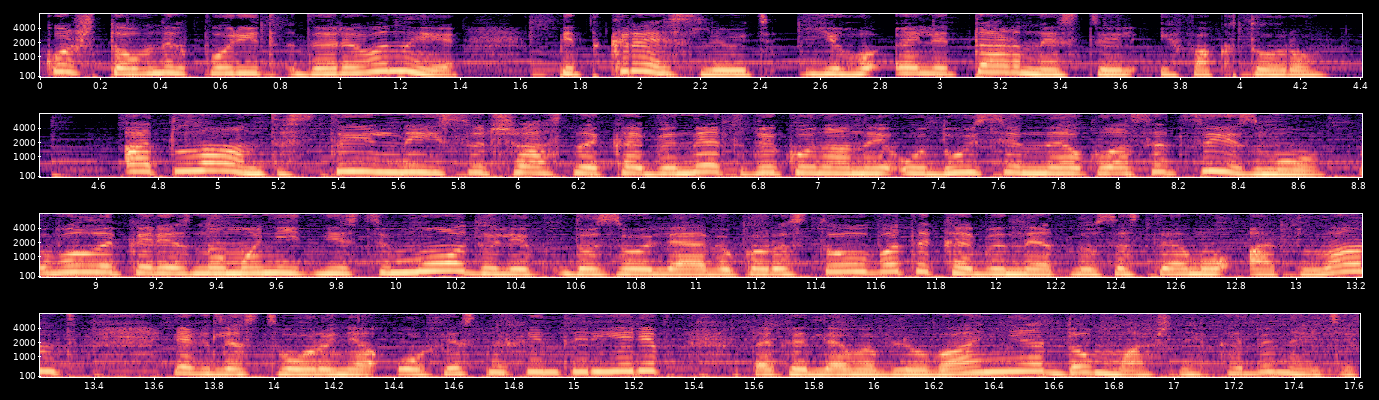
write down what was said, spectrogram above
коштовних порід деревини підкреслюють його елітарний стиль і фактуру. Атлант стильний сучасний кабінет, виконаний у дусі неокласицизму. Велика різноманітність модулів дозволяє використовувати кабінетну систему Атлант як для створення офісних інтер'єрів, так і для меблювання домашніх кабінетів.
